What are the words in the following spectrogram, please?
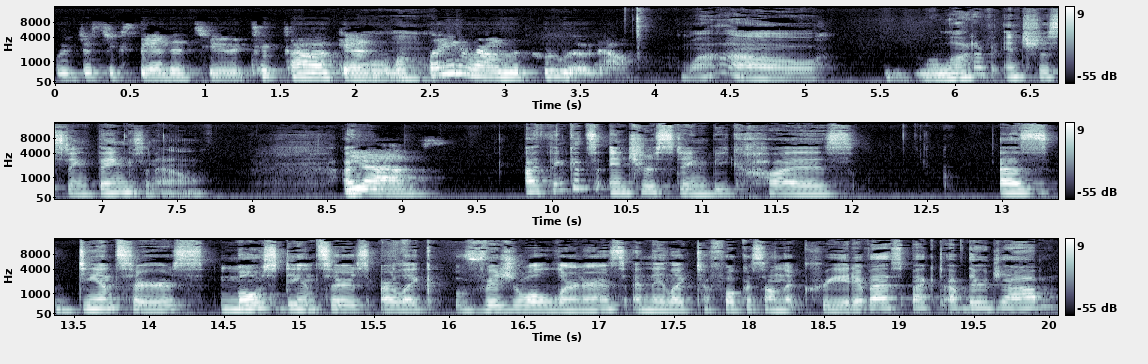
we've just expanded to TikTok and mm. we're playing around with Hulu now. Wow. Mm-hmm. A lot of interesting things now. I, yeah. I think it's interesting because as dancers, most dancers are like visual learners and they like to focus on the creative aspect of their job.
